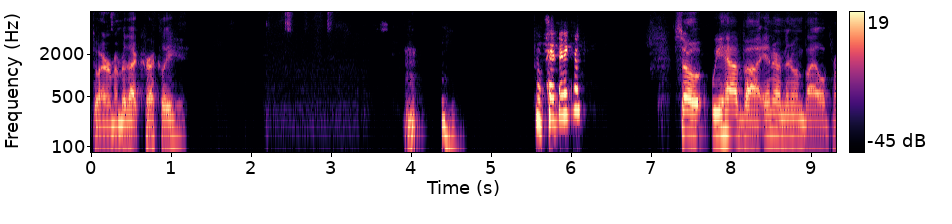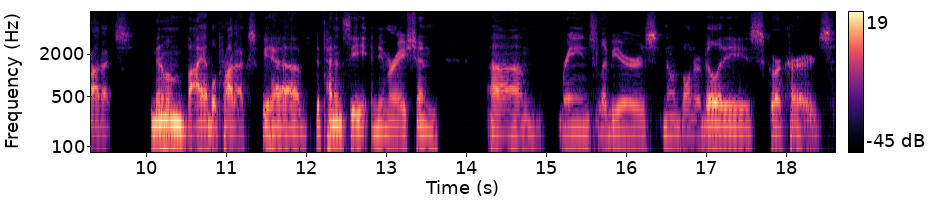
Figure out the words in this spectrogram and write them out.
Do I remember that correctly? Say that again? So we have uh, in our minimum viable products, minimum viable products, we have dependency enumeration, um, range, libyears, known vulnerabilities, scorecards,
